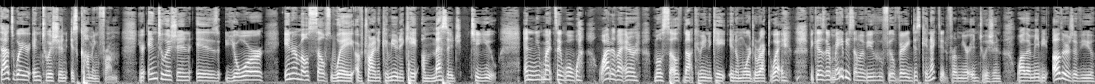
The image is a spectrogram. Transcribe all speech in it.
That's where your intuition is coming from. Your intuition is your innermost self's way of trying to communicate a message to you. And you might say, well, wh- why does my innermost self not communicate in a more direct way? because there may be some of you who feel very disconnected from your intuition, while there may be others of you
